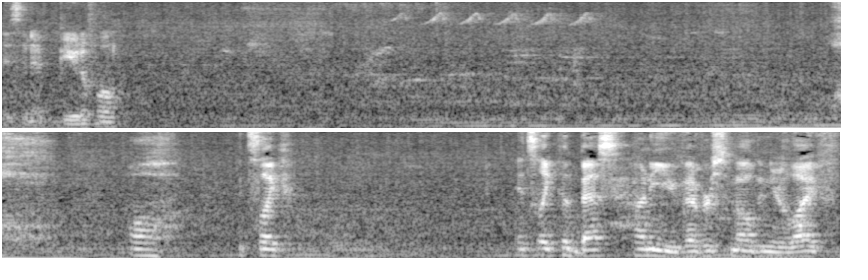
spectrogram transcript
Isn't it beautiful? Oh, it's like it's like the best honey you've ever smelled in your life.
